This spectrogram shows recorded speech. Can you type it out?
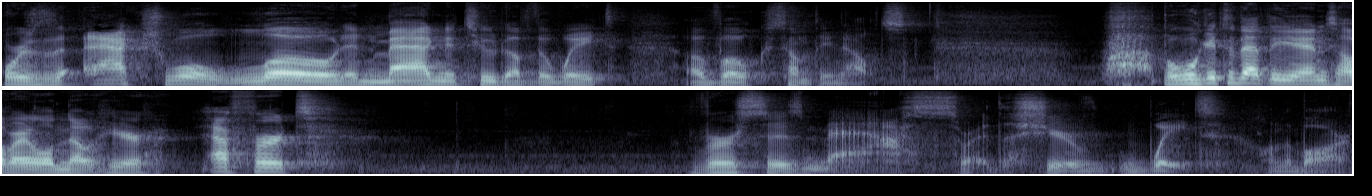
or does the actual load and magnitude of the weight evoke something else? But we'll get to that at the end, so I'll write a little note here. Effort versus mass, right? The sheer weight on the bar.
